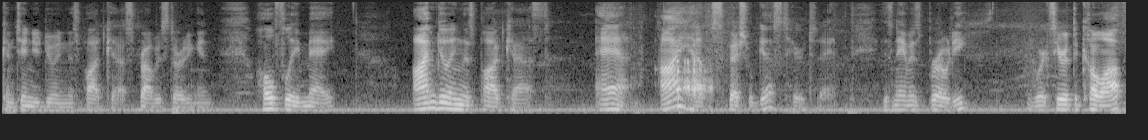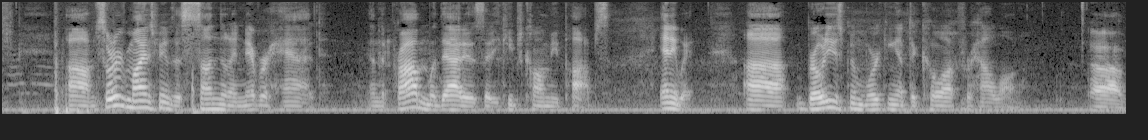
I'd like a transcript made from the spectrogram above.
continue doing this podcast, probably starting in hopefully May. I'm doing this podcast, and I have a special guest here today. His name is Brody. He works here at the co-op. Um, sort of reminds me of the son that I never had, and the problem with that is that he keeps calling me pops. Anyway, uh, Brody's been working at the co-op for how long? Um,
